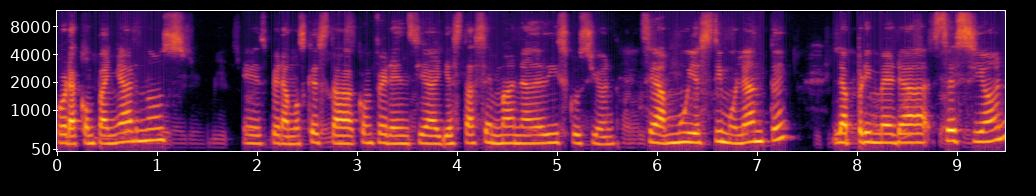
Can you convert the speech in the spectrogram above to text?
por acompañarnos. Esperamos que esta conferencia y esta semana de discusión sea muy estimulante. La primera sesión,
